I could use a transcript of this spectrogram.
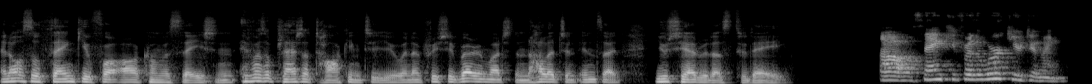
And also thank you for our conversation. It was a pleasure talking to you, and I appreciate very much the knowledge and insight you shared with us today. Oh, thank you for the work you're doing.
